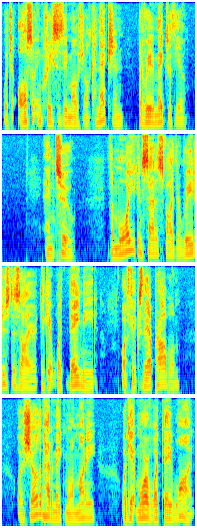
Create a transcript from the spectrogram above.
which also increases the emotional connection the reader makes with you. And 2. The more you can satisfy the reader's desire to get what they need or fix their problem, or show them how to make more money or get more of what they want,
